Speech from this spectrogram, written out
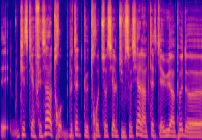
Et Qu'est-ce qui a fait ça? Peut-être que trop de social tue le social. hein. Peut-être qu'il y a eu un peu de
